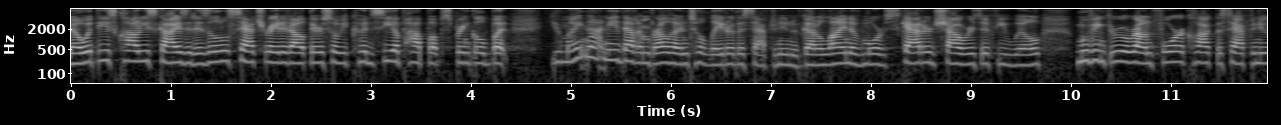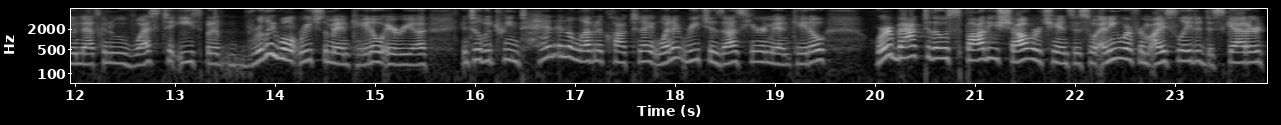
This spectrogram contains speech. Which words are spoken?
Now with these cloudy skies, it is a little saturated out there, so we could see a pop-up sprinkle, but you might not need that umbrella until later this afternoon. We've got a line of more scattered showers, if you will, moving through around 4 o'clock this afternoon. That's going to move west to east, but it really won't reach the Mankato area until between 10 and 11 o'clock tonight. When it reaches us here in Mankato, we're back to those spotty shower chances. So anywhere from isolated to scattered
